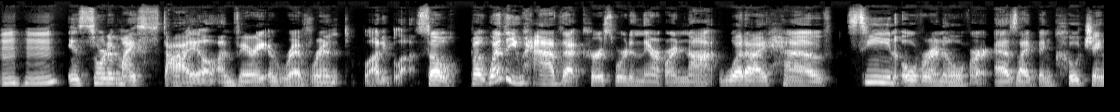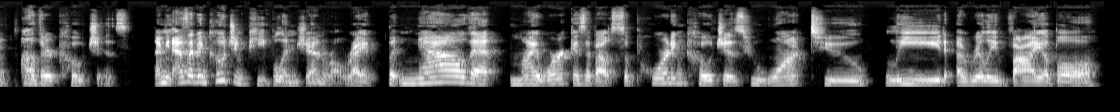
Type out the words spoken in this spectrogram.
Mm-hmm. Is sort of my style. I'm very irreverent, blah, blah. So, but whether you have that curse word in there or not, what I have seen over and over as I've been coaching other coaches I mean, as I've been coaching people in general, right? But now that my work is about supporting coaches who want to lead a really viable,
